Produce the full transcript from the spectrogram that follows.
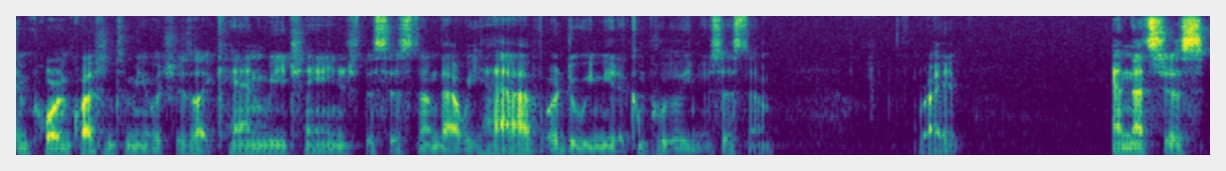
important question to me, which is like, can we change the system that we have, or do we need a completely new system? Right? And that's just,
